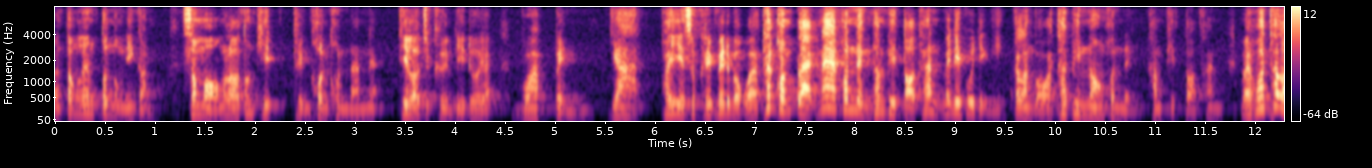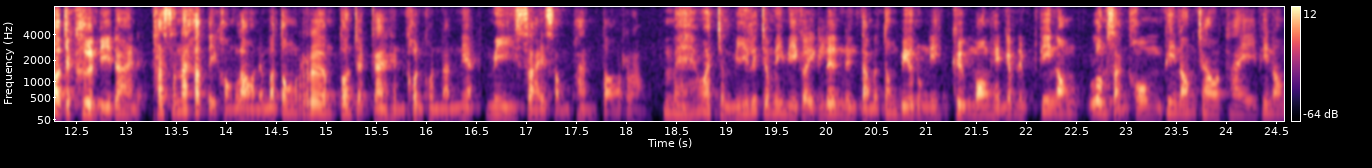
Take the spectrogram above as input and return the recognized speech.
มันต้องเริ่มต้นตรงนี้ก่อน สมองเราต้องคิดถึงคนคนนั้นเนี่ยที่เราจะคืนดีด้วยว่าเป็นญาติ พระเยซูคริสต์ไม่ได้บอกว่า ถ้าคนแปลกหน้าคนหนึ่งทำผิดต่อท่านไม่ได้พูดอย่างนี้กำลังบอกว่าถ้าพี่น้องคนหนึ่งทำผิดต่อท่าน หมายความว่าถ้าเราจะคืนดีได้เนี่ยทัศนคติของเราเนี่ยมันต้องเริ่มต้นจากการเห็นคนคนนั้นเนี่ยมีสายสัมพันธ์ต่อเรา แม้ว่าจะมีหรือจะไม่มีก็อีกเรื่องหนึ่งแต่มันต้องบิวตรงนี้ คือมองเห็นกันเป็นพี่น้องร่วมสังคม พี่น้องชาวไทย พี่น้อง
